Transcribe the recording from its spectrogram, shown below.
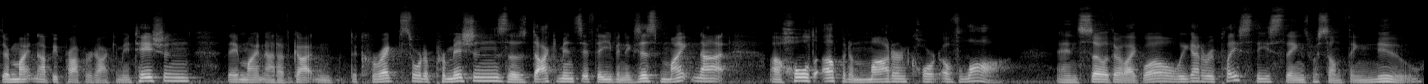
There might not be proper documentation. They might not have gotten the correct sort of permissions. Those documents, if they even exist, might not uh, hold up in a modern court of law. And so they're like, well, we got to replace these things with something new.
